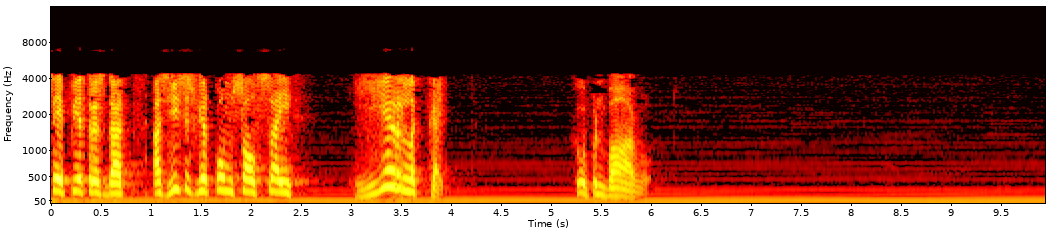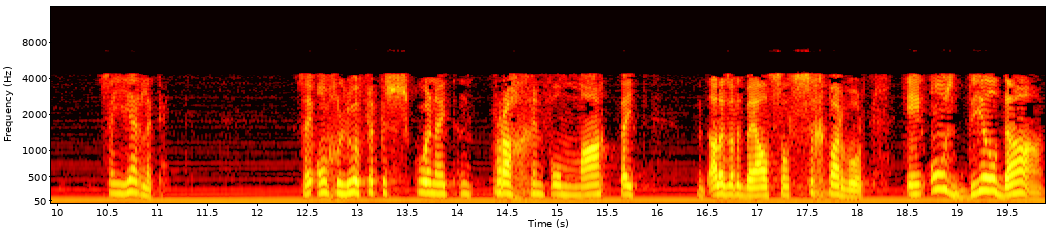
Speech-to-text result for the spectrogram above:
sê Petrus dat as Jesus weer kom sal sy heerlikheid geopenbaar word. Sy heerlikheid. Sy ongelooflike skoonheid en pragt en volmaaktheid met alles wat dit behels sal sigbaar word en ons deel daaraan.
